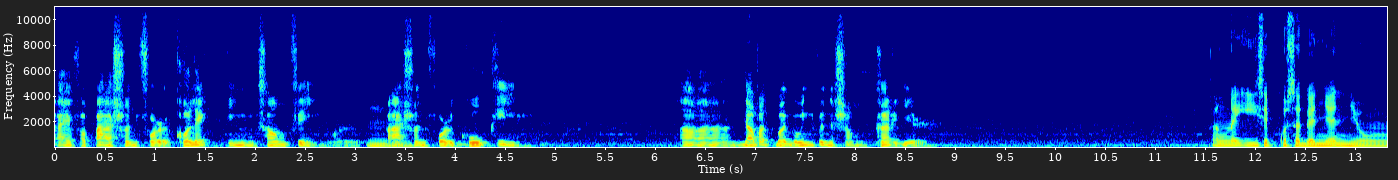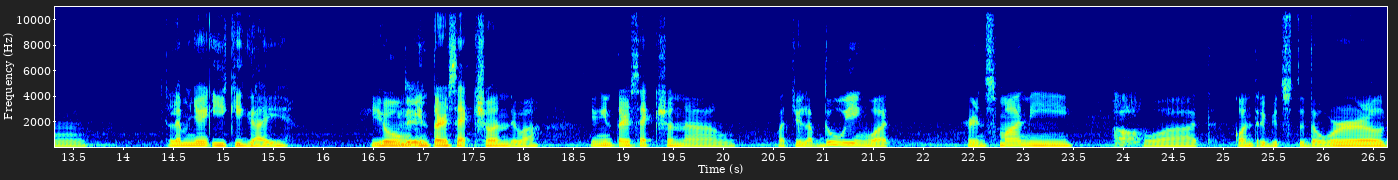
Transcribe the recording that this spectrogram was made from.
I have a passion for collecting something or Mm. passion for cooking. Ah, dapat ba gawin ko na siyang career? Ang naiisip ko sa ganyan yung alam niyo yung ikigai, yung Hindi. intersection, di ba? Yung intersection ng what you love doing, what earns money, Oo. what contributes to the world,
